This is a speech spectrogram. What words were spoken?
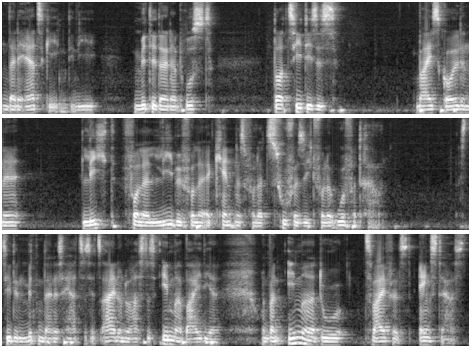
in deine Herzgegend, in die Mitte deiner Brust. Dort zieht dieses weiß-goldene Licht voller Liebe, voller Erkenntnis, voller Zuversicht, voller Urvertrauen. Das zieht inmitten deines Herzens jetzt ein und du hast es immer bei dir. Und wann immer du zweifelst, Ängste hast,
